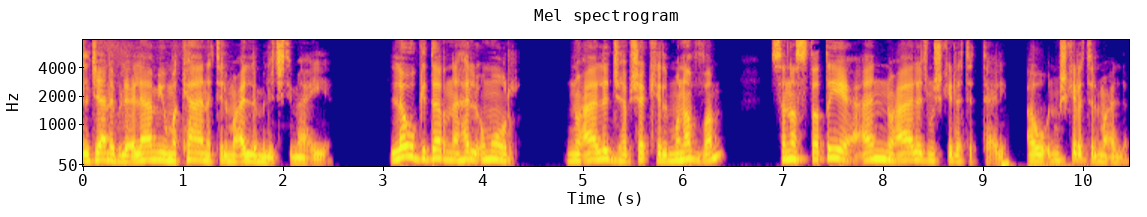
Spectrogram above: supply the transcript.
الجانب الإعلامي ومكانة المعلم الاجتماعية. لو قدرنا هالأمور نعالجها بشكل منظم سنستطيع أن نعالج مشكلة التعليم أو مشكلة المعلم.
